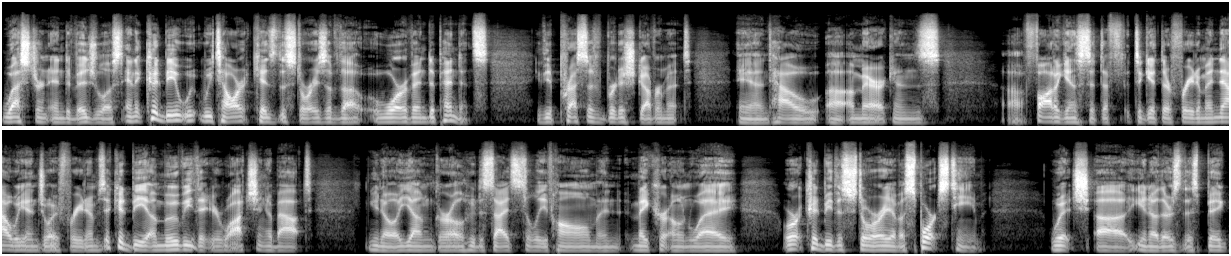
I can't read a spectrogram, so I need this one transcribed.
Western individualists. And it could be we tell our kids the stories of the War of Independence, the oppressive British government, and how uh, Americans. Uh, fought against it to, to get their freedom, and now we enjoy freedoms. It could be a movie that you're watching about, you know, a young girl who decides to leave home and make her own way, or it could be the story of a sports team, which uh, you know there's this big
